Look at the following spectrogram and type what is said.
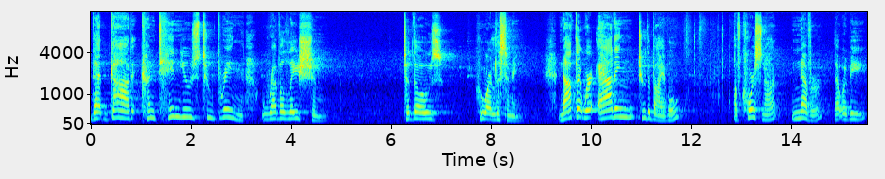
that God continues to bring revelation to those who are listening. Not that we're adding to the Bible, of course not, never. That would be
